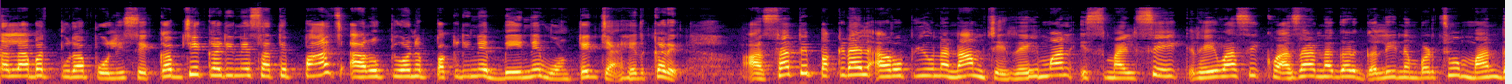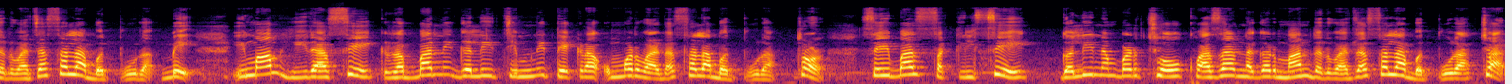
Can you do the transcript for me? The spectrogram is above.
સલાબતપુરા પોલીસે કબજે કરીને સાથે પાંચ આરોપીઓને પકડીને બેને વોન્ટેડ જાહેર કરેલ આ સાથે પકડાયેલ આરોપીઓના નામ છે રહેમાન ઇસ્માઇલ શેખ, રહેવાસી ખ્વાઝાનગર ગલી નંબર છ, માન દરવાજા, સલાબતપુરા બે. ઇમામ હીરા શેખ, રબ્બાની ગલી, ચીમની ટેકરા ઉમરવાડા, સલાબતપુરા ત્રણ. શહેબાઝ શકીલ શેખ ગલી નંબર છ ખ્વાઝાનગર માન દરવાજા સલાબતપુરા ચાર.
